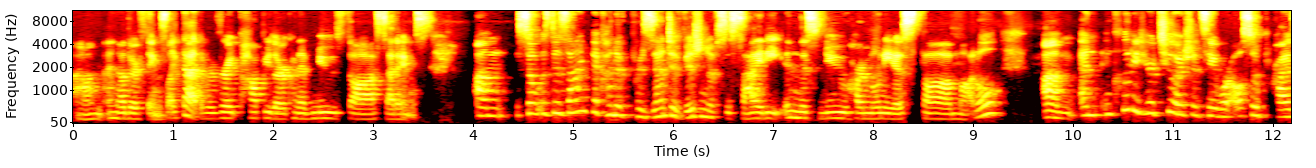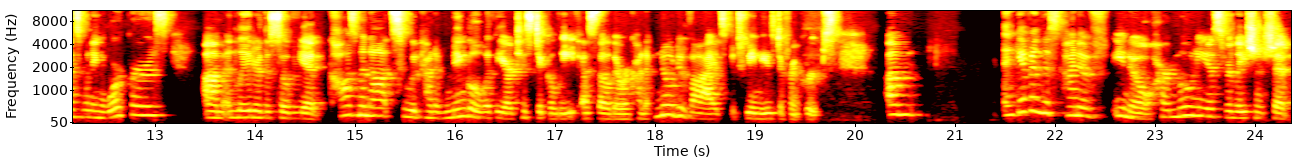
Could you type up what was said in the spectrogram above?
Um, and other things like that. They were very popular kind of new thaw settings. Um, so it was designed to kind of present a vision of society in this new harmonious thaw model. Um, and included here too, I should say, were also prize-winning workers um, and later the Soviet cosmonauts who would kind of mingle with the artistic elite as though there were kind of no divides between these different groups. Um, and given this kind of you know harmonious relationship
